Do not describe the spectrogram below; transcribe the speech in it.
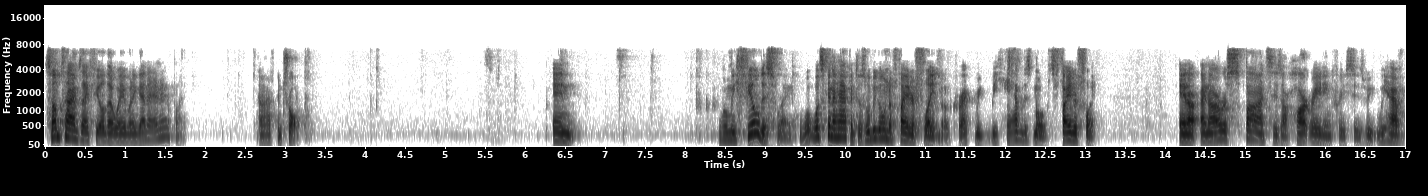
Sometimes I feel that way when I get on an airplane. I don't have control. And when we feel this way, what's going to happen to us? We'll be going to fight or flight mode, correct? We, we have this mode, fight or flight. And our, and our response is our heart rate increases. We, we have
